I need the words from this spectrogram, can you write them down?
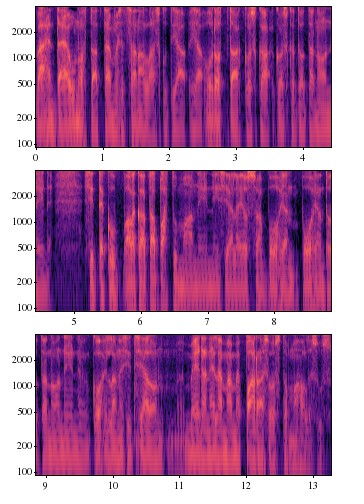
vähentää ja unohtaa tämmöiset sananlaskut ja, ja odottaa, koska, koska tota no, niin, sitten kun alkaa tapahtumaan, niin, niin siellä jossain pohjan, pohjan tota no, niin, kohdilla, niin sitten siellä on meidän elämämme paras ostomahdollisuus.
